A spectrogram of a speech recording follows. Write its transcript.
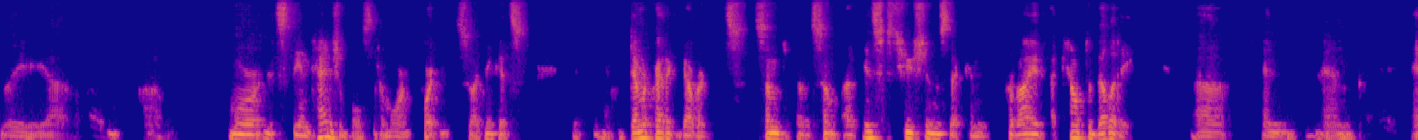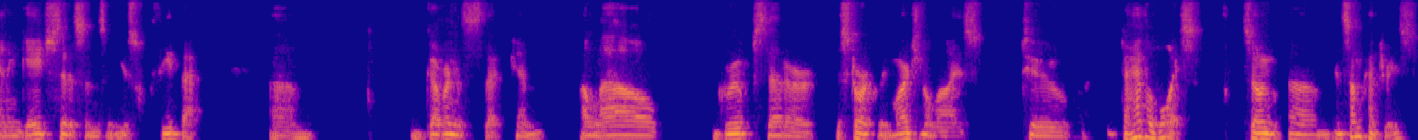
the uh, um, more it's the intangibles that are more important. So I think it's you know, democratic governance, some uh, some uh, institutions that can provide accountability uh, and and and engage citizens in useful feedback. Um, governance that can allow groups that are historically marginalized to to have a voice. So um, in some countries,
